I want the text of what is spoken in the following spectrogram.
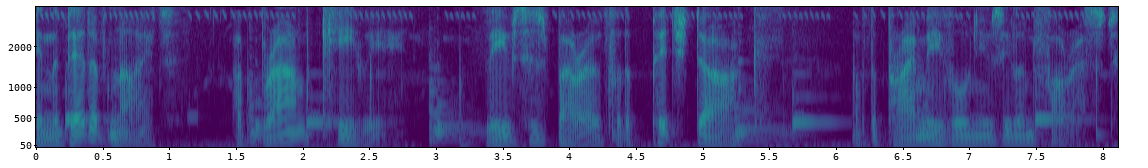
In the dead of night, a brown kiwi leaves his burrow for the pitch dark of the primeval New Zealand forest.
